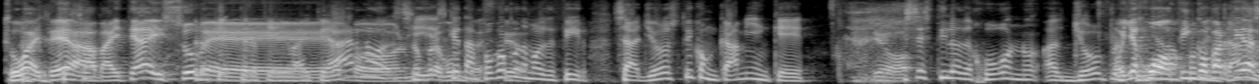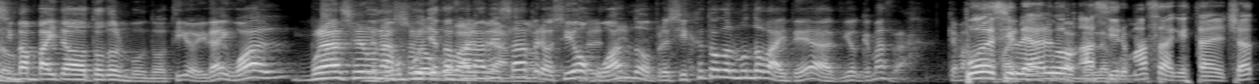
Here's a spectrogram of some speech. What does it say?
Tú Pero es que baitea, baitea y sube. Pero que, pero que baitear, no, sí, es que tampoco tío. podemos decir. O sea, yo estoy con Cami en que Tío. ese estilo de juego no, yo. Hoy he jugado cinco partidas y me han baiteado todo el mundo, tío. Y da igual. Voy a hacer Le una un solo puñetazo a la mesa, pero sigo jugando. Pero si es que todo el mundo baitea, tío. ¿Qué más da? ¿Qué más ¿Puedo da? decirle algo a Sir. Massa que está en el chat?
